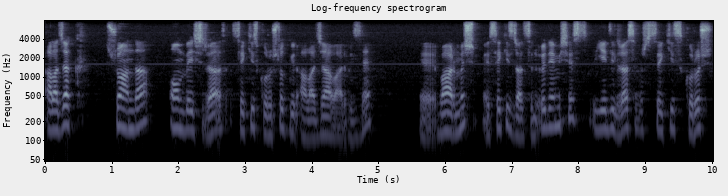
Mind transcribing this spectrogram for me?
Alacak şu anda 15 lira 8 kuruşluk bir alacağı var bize. E, varmış. E, 8 lirasını ödemişiz. 7 lira 08 kuruş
